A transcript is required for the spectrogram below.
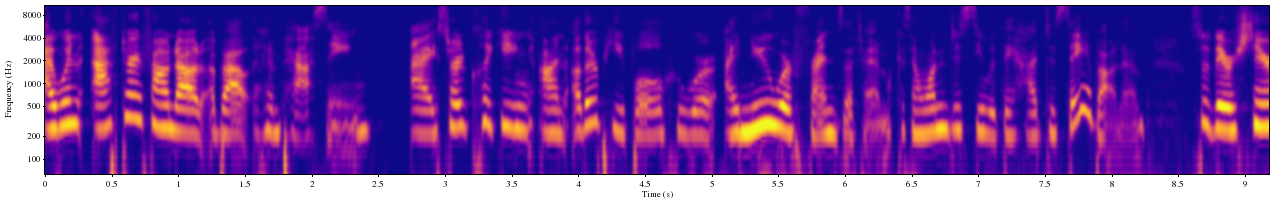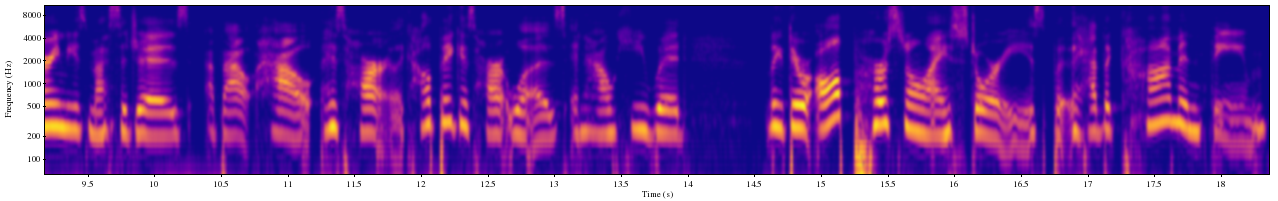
I went after I found out about him passing I started clicking on other people who were I knew were friends of him because I wanted to see what they had to say about him. So they were sharing these messages about how his heart, like how big his heart was and how he would like they were all personalized stories, but it had the common theme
